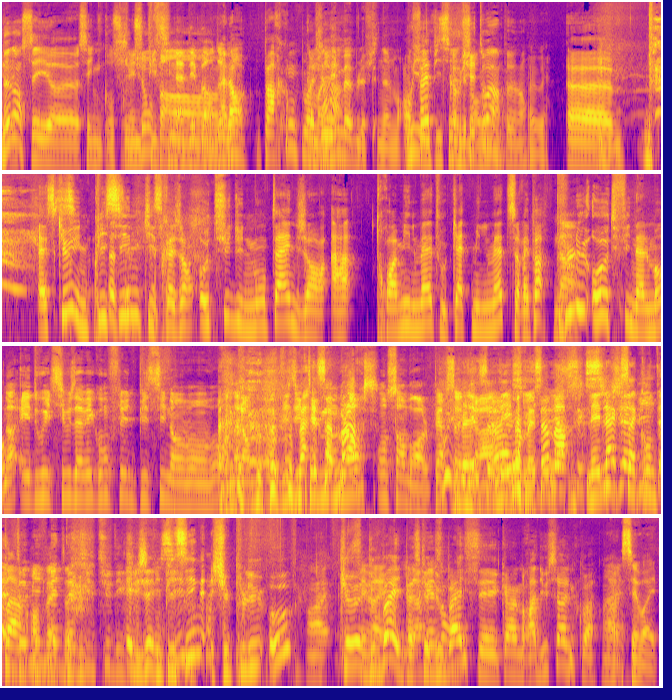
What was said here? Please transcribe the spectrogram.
Non, non, c'est euh, c'est une construction. piscine enfin, à débordement. Alors, par contre, moi, Comme un j'ai. immeuble finalement. En oui, fait, une piscine comme à chez toi, un peu, non Ouais, ouais. Euh, Est-ce qu'une piscine qui serait genre au-dessus d'une montagne, genre à 3000 mètres ou 4000 mètres, serait pas Non. plus haute finalement Non, Edoui, si vous avez gonflé une piscine en, en- en allant visiter Bah, le ça Mont Blanc, marche. on s'en branle. Personne Oui, mais n'ira. ça- mais- mais ça marche. Les si lacs, ça compte pas, 2000 en fait. Et que j'ai une piscine, je suis plus haut Ouais. que vrai. Dubaï, parce que raison. Dubaï c'est quand même ras du sol quoi. Ouais. C'est vrai.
